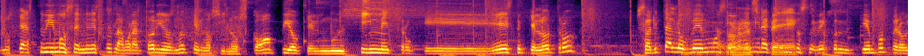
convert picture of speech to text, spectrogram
los ya estuvimos en estos laboratorios, ¿no? Que el osciloscopio, que el multímetro, que esto, que el otro. Pues ahorita lo vemos y ah, mira qué se ve con el tiempo, pero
